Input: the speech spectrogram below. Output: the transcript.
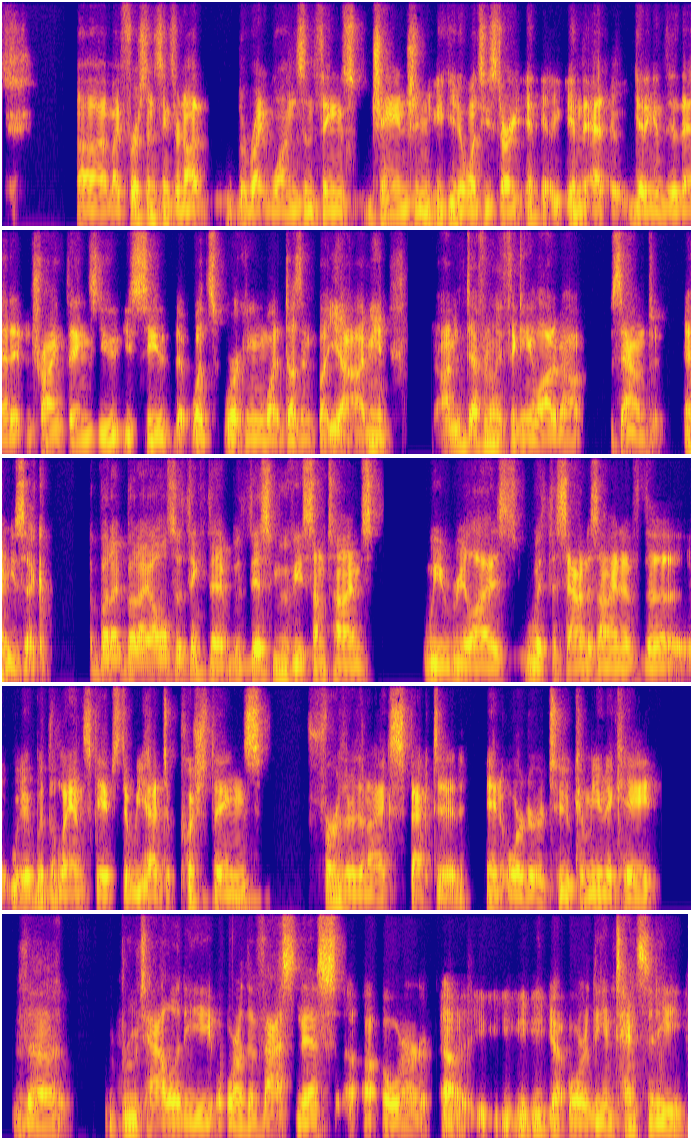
uh, my first instincts are not the right ones and things change. And you know once you start in, in the ed- getting into the edit and trying things you you see that what's working what doesn't. But yeah i mean i'm definitely thinking a lot about sound and music. But I, but i also think that with this movie sometimes we realized with the sound design of the with the landscapes that we had to push things further than i expected in order to communicate the brutality or the vastness uh, or uh, or the intensity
